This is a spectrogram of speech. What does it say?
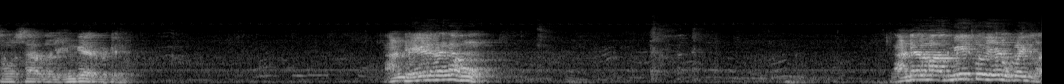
ಸಂಸಾರದಲ್ಲಿ ಹಿಂಗೆ ಇರ್ಬೇಕು ನೀವು ಗಂಡ ಹೇಳಿದಂಗ ಹ್ಞೂ. ಗಂಡಿನ ಮಾತು ಮೀತು ಏನು ಉಪಯೋಗಿಲ್ಲ.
